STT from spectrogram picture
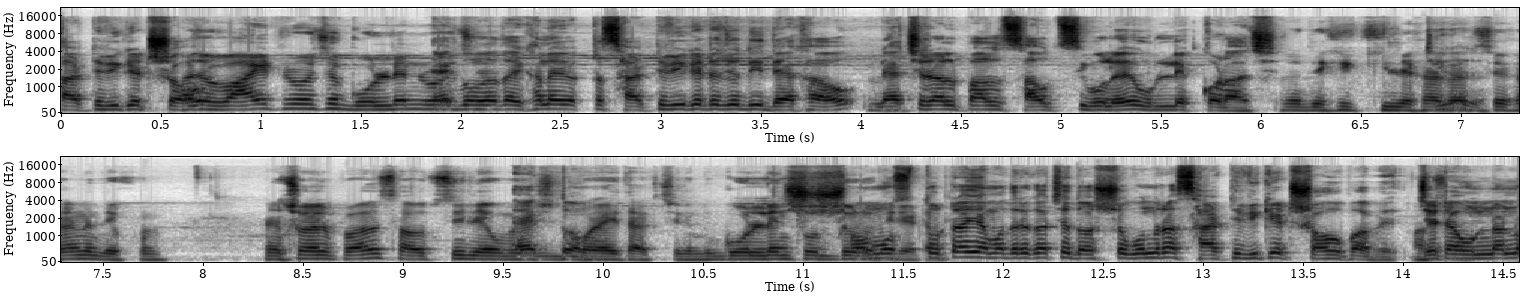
সার্টিফিকেট সহ। আচ্ছা হোয়াইট রয়েছে গোল্ডেন রয়েছে। একদম দাদা এখানে একটা সার্টিফিকেটে যদি দেখাও ন্যাচারাল পাল সাউথ সি বলে উল্লেখ করা আছে। আচ্ছা, দেখি কি লেখা। আছে এখানে দেখুন। ন্যাচারাল পাল সাউথ সি একদম। করাই থাকছে কিন্তু গোল্ডেন চোদ্দ সমস্তটাই আমাদের কাছে দর্শক বন্ধুরা সার্টিফিকেট সহ পাবে যেটা অন্যান্য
